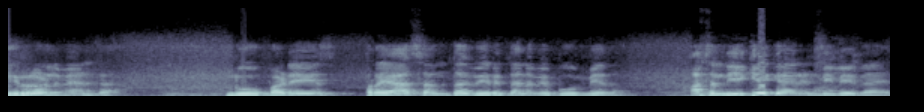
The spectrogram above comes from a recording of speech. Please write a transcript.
ఎర్రోళ్ళమే అంట. నువ్వు పడే ప్రయాస అంతా వెరితనమే భూమి మీద. అసలు నీకే గ్యారంటీ లేదా?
